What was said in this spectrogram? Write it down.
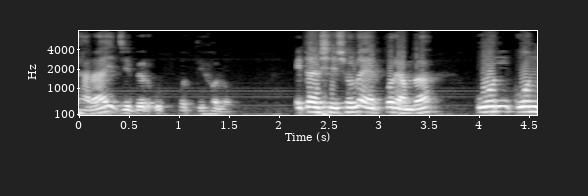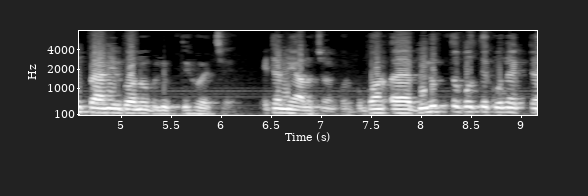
ধারায় জীবের উৎপত্তি হলো। এটা শেষ হলো। এরপর আমরা কোন কোন প্রাণীর গণবিলুপ্তি হয়েছে, এটা নিয়ে আলোচনা করব। বিলুপ্ত বলতে কোনো একটা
